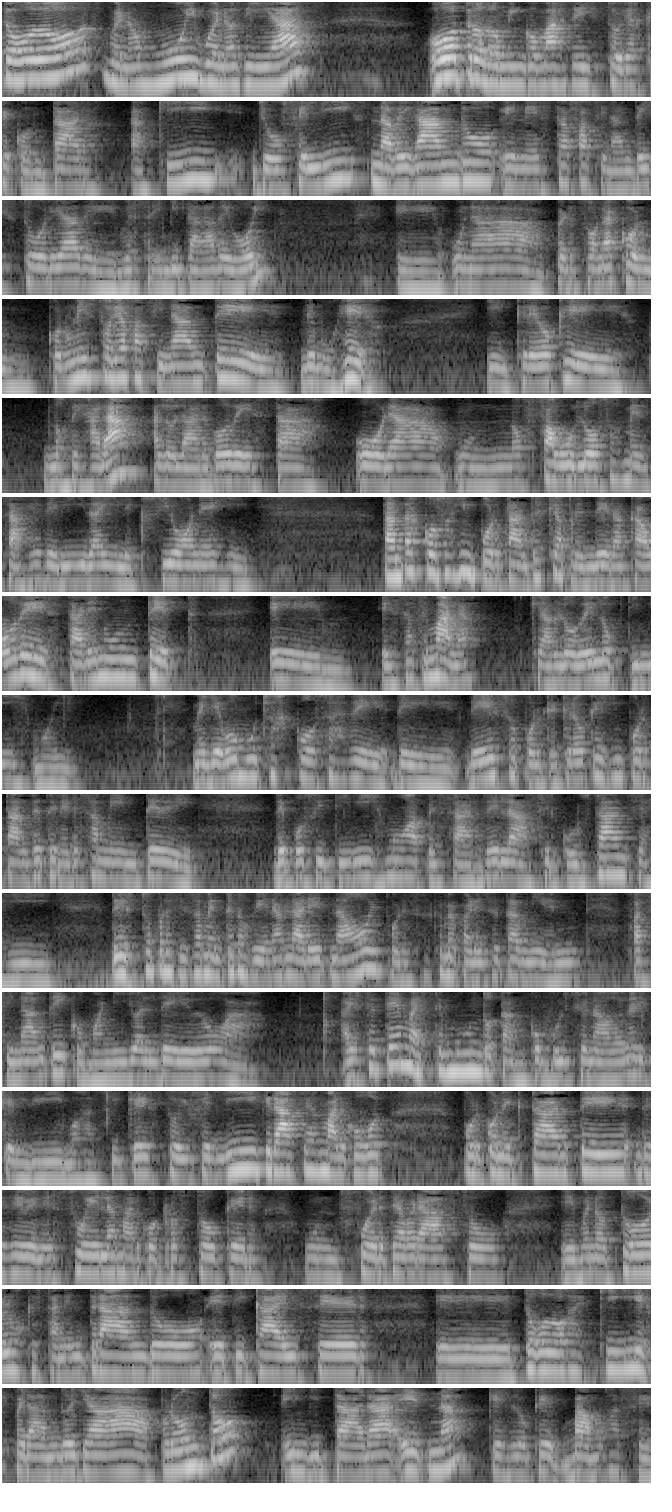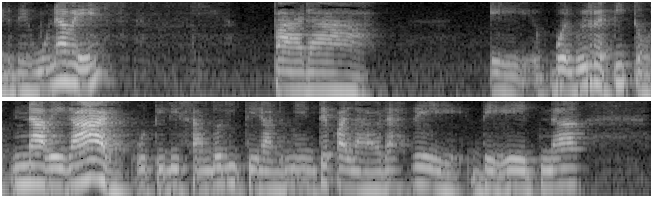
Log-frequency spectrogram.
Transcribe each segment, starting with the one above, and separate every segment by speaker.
Speaker 1: Todos, bueno, muy buenos días. Otro domingo más de historias que contar. Aquí yo feliz navegando en esta fascinante historia de nuestra invitada de hoy. Eh, una persona con, con una historia fascinante de mujer y creo que nos dejará a lo largo de esta hora unos fabulosos mensajes de vida y lecciones y tantas cosas importantes que aprender. Acabo de estar en un TED eh, esta semana que habló del optimismo y me llevo muchas cosas de, de, eso porque creo que es importante tener esa mente de, de, positivismo a pesar de las circunstancias y de esto precisamente nos viene a hablar Edna hoy, por eso es que me parece también fascinante y como anillo al dedo a, a este tema, a este mundo tan convulsionado en el que vivimos. Así que estoy feliz, gracias Margot por conectarte desde Venezuela, Margot Rostocker, un fuerte abrazo. Eh, bueno, todos los que están entrando, Eti Kaiser, eh, todos aquí esperando ya pronto invitar a Edna, que es lo que vamos a hacer de una vez para, eh, vuelvo y repito, navegar utilizando literalmente palabras de, de Edna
